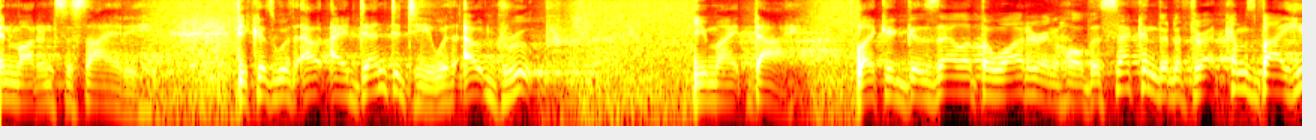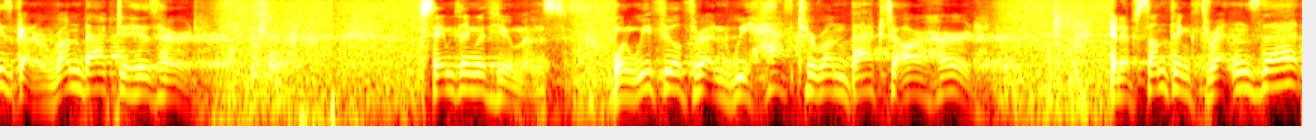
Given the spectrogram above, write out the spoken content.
in modern society. Because without identity, without group, you might die. Like a gazelle at the watering hole, the second that a threat comes by, he's got to run back to his herd. Same thing with humans. When we feel threatened, we have to run back to our herd. And if something threatens that,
